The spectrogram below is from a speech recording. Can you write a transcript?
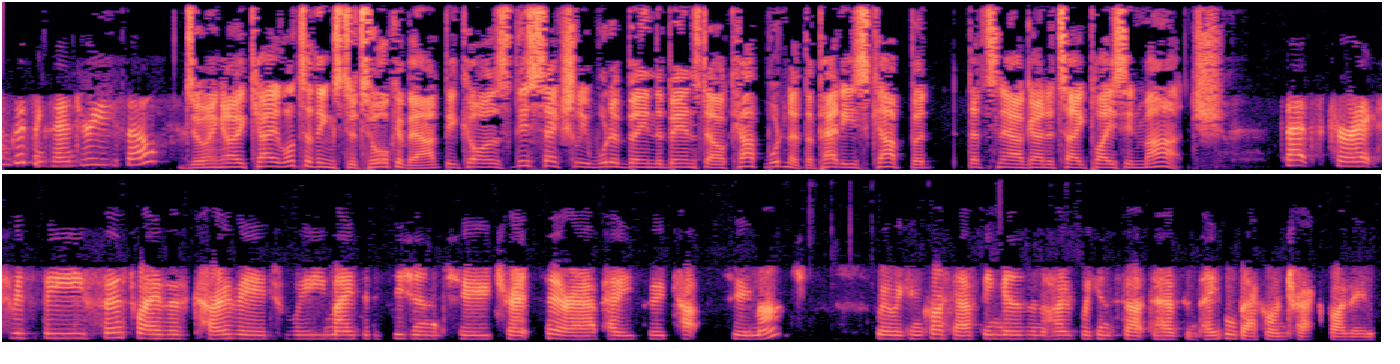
I'm good, thanks, Andrew. Yourself? Doing okay. Lots of things to talk about because this actually would have been the Bairnsdale Cup, wouldn't it? The Paddy's Cup, but that's now going to take place in March. That's correct. With the first wave of COVID, we made the decision to transfer our Paddy's Food Cup to March, where we can cross our fingers and hope we can start to have some people back on track by then.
